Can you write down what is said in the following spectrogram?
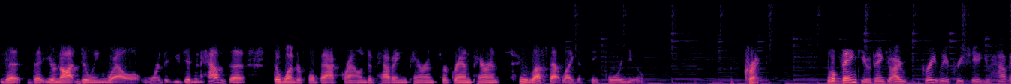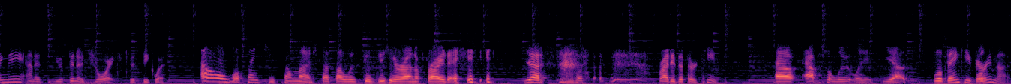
that that you're not doing well or that you didn't have the the wonderful background of having parents or grandparents who left that legacy for you. Correct well, thank you. Thank you. I greatly appreciate you having me, and it, you've been a joy to speak with. Oh, well, thank you so much. That's always good to hear on a Friday. yes. Friday the 13th. Uh, absolutely. Yes. Well, thank you very well, much.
